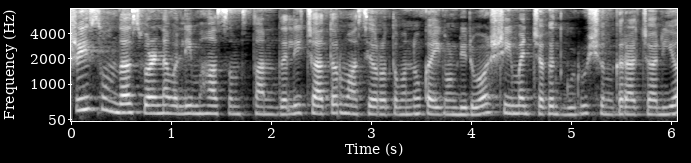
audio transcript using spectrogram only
ಶ್ರೀ ಸುಂದ ಸ್ವರ್ಣವಲ್ಲಿ ಮಹಾಸಂಸ್ಥಾನದಲ್ಲಿ ಚಾತುರ್ಮಾಸ್ಯ ವ್ರತವನ್ನು ಕೈಗೊಂಡಿರುವ ಶ್ರೀಮದ್ ಜಗದ್ಗುರು ಶಂಕರಾಚಾರ್ಯ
